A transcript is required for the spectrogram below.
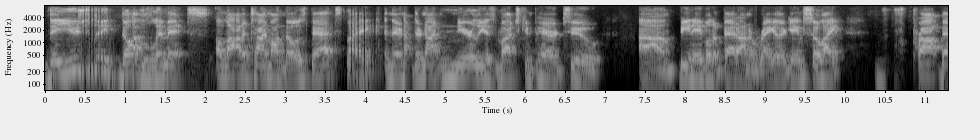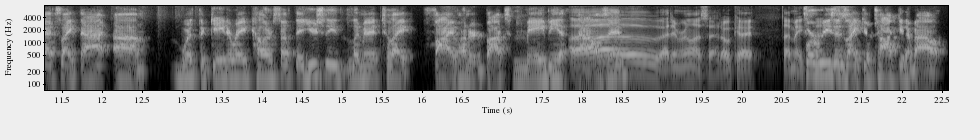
they usually they'll have limits a lot of time on those bets like and they're not, they're not nearly as much compared to um, being able to bet on a regular game so like prop bets like that um, with the gatorade color and stuff they usually limit it to like 500 bucks maybe a thousand Oh, I didn't realize that. Okay. That makes for sense. reasons like you're talking about.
